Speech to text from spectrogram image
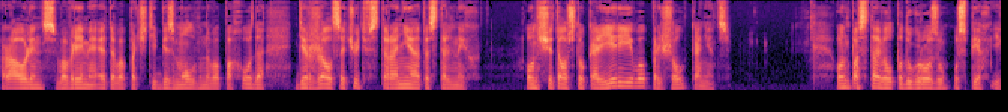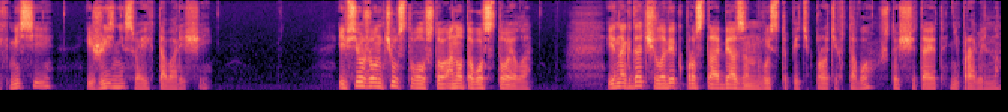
Раулинс во время этого почти безмолвного похода держался чуть в стороне от остальных. Он считал, что карьере его пришел конец. Он поставил под угрозу успех их миссии и жизни своих товарищей. И все же он чувствовал, что оно того стоило. Иногда человек просто обязан выступить против того, что считает неправильным.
